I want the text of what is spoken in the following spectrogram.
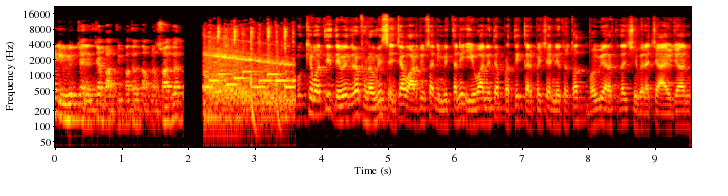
न्यूज चॅनलच्या बातमीपत्रात आपलं स्वागत. मुख्यमंत्री देवेंद्र फडणवीस यांच्या वाढदिवसानिमित्ताने युवा नेते प्रतीक करपेच्या नेतृत्वात भव्य रक्तदान शिबिराचे आयोजन.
